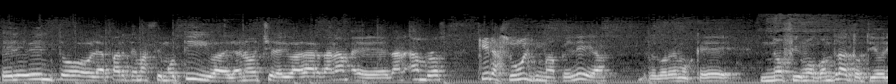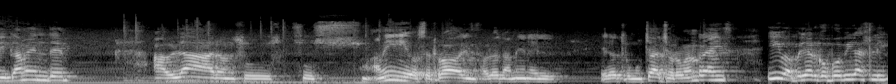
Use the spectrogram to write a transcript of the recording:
el evento, la parte más emotiva de la noche la iba a dar Dan, eh, Ambrose, que era su última pelea. Recordemos que no firmó contrato teóricamente. Hablaron sus, sus amigos, el Rollins, habló también el, el otro muchacho, Roman Reigns. Iba a pelear con Bobby Lashley.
